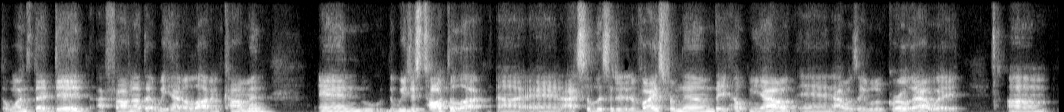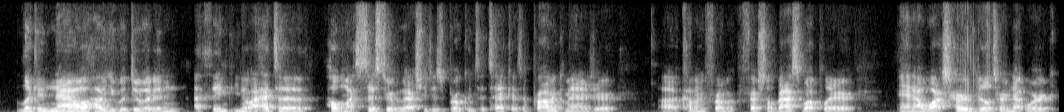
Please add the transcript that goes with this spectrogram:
The ones that did, I found out that we had a lot in common and we just talked a lot. Uh, and I solicited advice from them. They helped me out, and I was able to grow that way. Um, looking now how you would do it, and I think, you know, I had to help my sister who actually just broke into tech as a product manager uh, coming from a professional basketball player. And I watched her build her network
